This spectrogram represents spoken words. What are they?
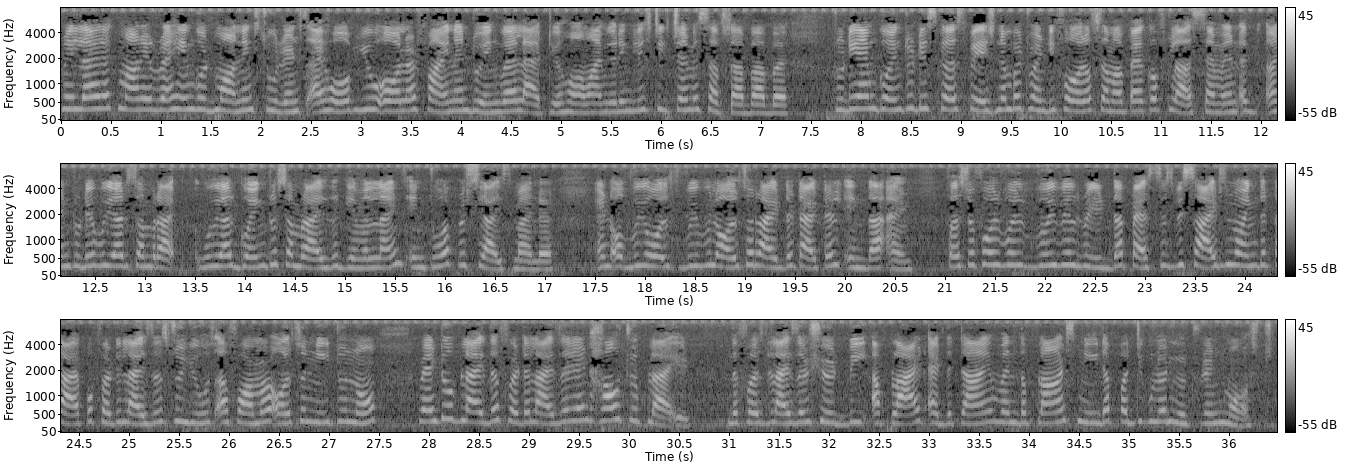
Bismillahirrahmanirrahim. Good morning, students. I hope you all are fine and doing well at your home. I'm your English teacher, Miss Hafsa Babar. Today I'm going to discuss page number 24 of summer pack of class 7 and today we are summarize, we are going to summarize the given lines into a precise manner and we also we will also write the title in the end. First of all, we'll, we will read the passage. Besides knowing the type of fertilizers to use, a farmer also need to know when to apply the fertilizer and how to apply it. The fertilizer should be applied at the time when the plants need a particular nutrient most.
